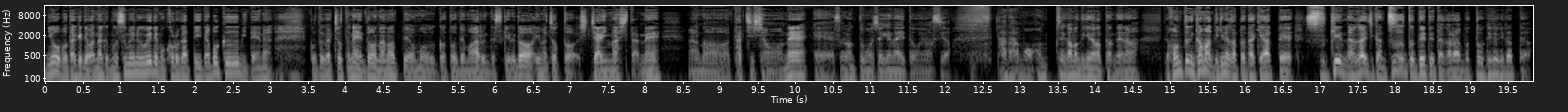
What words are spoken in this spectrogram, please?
女房だけではなく娘の上でも転がっていた僕、みたいなことがちょっとね、どうなのって思うことでもあるんですけれど、今ちょっとしちゃいましたね。あの、タチションをね、えー、それ本当申し訳ないと思いますよ。ただもう本当に我慢できなかったんだよな。で本当に我慢できなかっただけあって、すげえ長い時間ずっと出てたから、もうドキドキだったよ。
